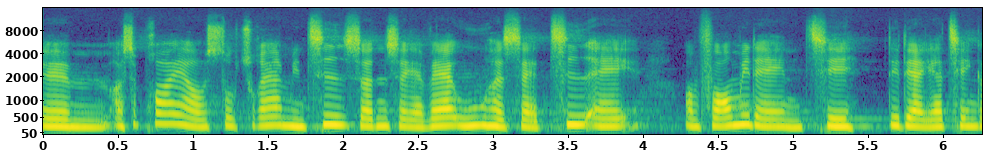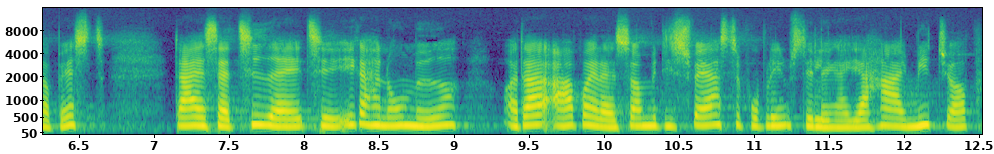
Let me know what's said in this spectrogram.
Øhm, og så prøver jeg at strukturere min tid, sådan så jeg hver uge har sat tid af om formiddagen til det der, jeg tænker bedst. Der har jeg sat tid af til ikke at have nogen møder, og der arbejder jeg så med de sværeste problemstillinger, jeg har i mit job,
